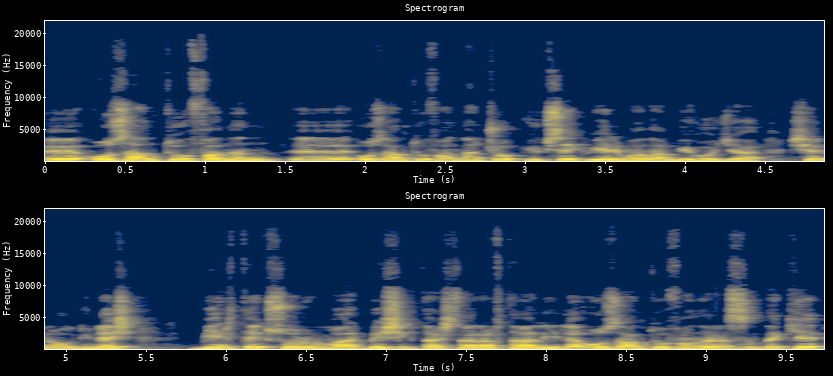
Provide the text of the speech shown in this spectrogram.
E, Ozan Tufan'ın e, Ozan Tufan'dan çok yüksek verim alan bir hoca Şenol Güneş. Bir tek sorun var. Beşiktaş taraftarı ile Ozan Tufan arasındaki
